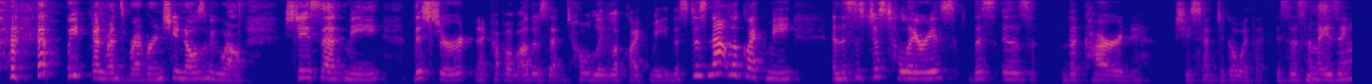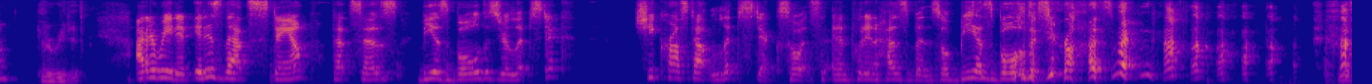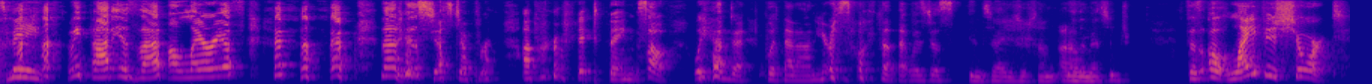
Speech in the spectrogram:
We've been friends forever, and she knows me well. She sent me this shirt and a couple of others that totally look like me. This does not look like me and this is just hilarious. This is the card she sent to go with it. Is this amazing? Gotta read it. I gotta read it. It is that stamp that says, be as bold as your lipstick. She crossed out lipstick so it's and put in husband. So be as bold as your husband. That's me. we thought, is that hilarious? that is just a, a perfect thing. So we had to put that on here. So I thought that was just inside. Is there some um, another message? It says, "Oh, life is short."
